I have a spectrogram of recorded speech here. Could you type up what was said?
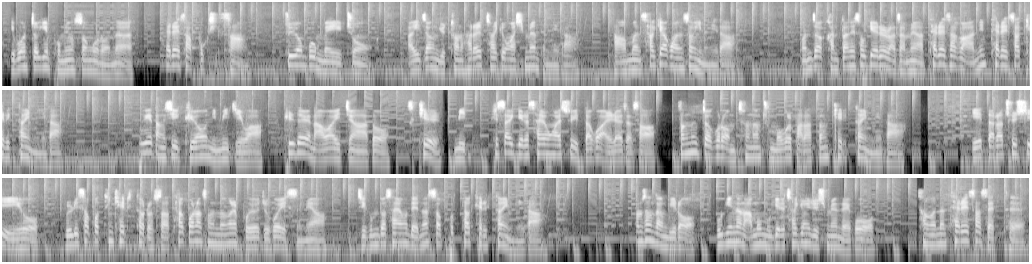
기본적인 범용성으로는 테레사 폭식상, 수용복 메이 중 아이장 뉴턴 하를 착용하시면 됩니다. 다음은 사격 완성입니다. 먼저 간단히 소개를 하자면 테레사가 아닌 테레사 캐릭터입니다. 후기 당시 귀여운 이미지와 필드에 나와 있지 않아도 스킬 및 필살기를 사용할 수 있다고 알려져서 성능적으로 엄청난 주목을 받았던 캐릭터입니다. 이에 따라 출시 이후 물리 서포팅 캐릭터로서 탁월한 성능을 보여주고 있으며 지금도 사용되는 서포터 캐릭터입니다. 삼성 장비로 무기는 아무 무기를 착용해 주시면 되고 성은은 테레사 세트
